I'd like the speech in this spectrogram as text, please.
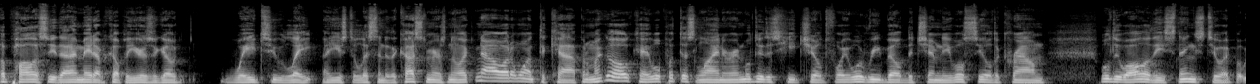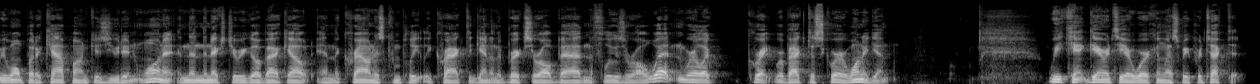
a policy that I made up a couple years ago. Way too late. I used to listen to the customers, and they're like, "No, I don't want the cap." And I'm like, "Oh, okay. We'll put this liner in. We'll do this heat shield for you. We'll rebuild the chimney. We'll seal the crown." We'll do all of these things to it, but we won't put a cap on because you didn't want it. And then the next year we go back out and the crown is completely cracked again and the bricks are all bad and the flues are all wet. And we're like, great, we're back to square one again. We can't guarantee our work unless we protect it.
